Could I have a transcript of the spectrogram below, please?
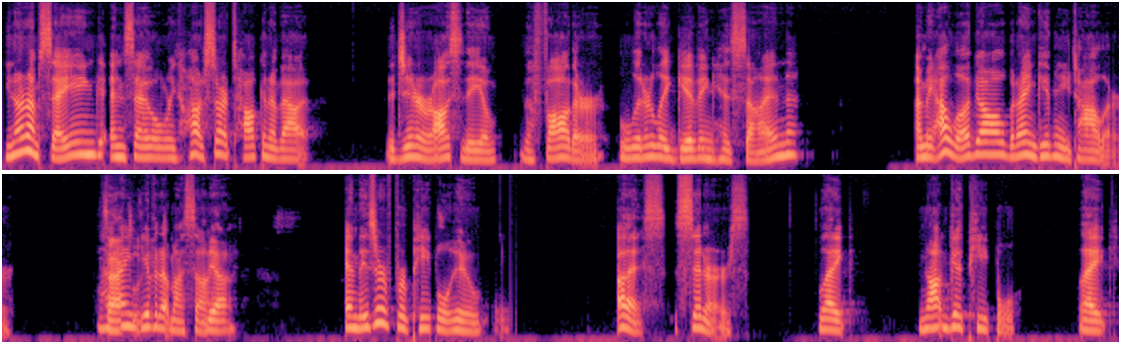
you know what I'm saying? And so when we start talking about the generosity of the father literally giving his son, I mean, I love y'all, but I ain't giving you Tyler. I ain't giving up my son. Yeah. And these are for people who, us, sinners, like not good people. Like,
